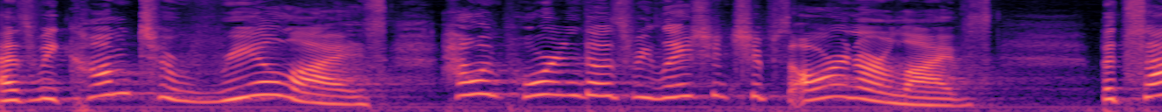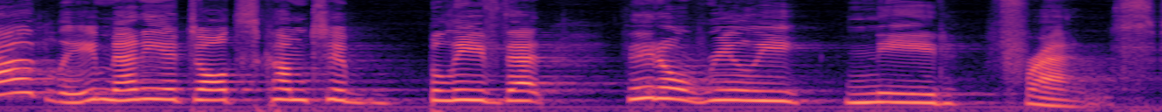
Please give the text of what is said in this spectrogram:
as we come to realize how important those relationships are in our lives. But sadly, many adults come to believe that they don't really need friends.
